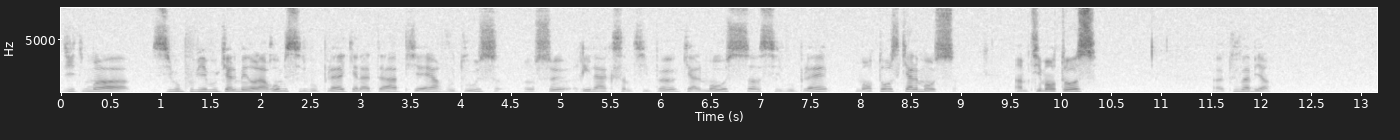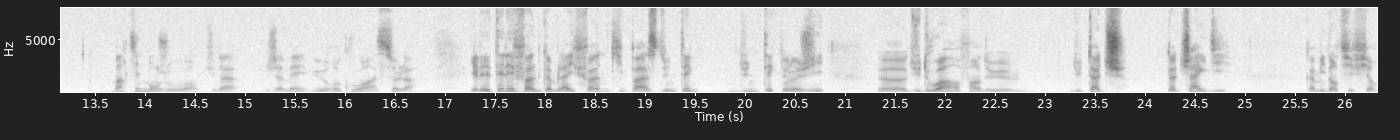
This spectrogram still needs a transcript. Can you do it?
Dites-moi, si vous pouviez vous calmer dans la room, s'il vous plaît, Kanata, Pierre, vous tous, on se relaxe un petit peu, calmos, s'il vous plaît, mentos, calmos. Un petit mentos, euh, tout va bien. Martine, bonjour. Tu n'as jamais eu recours à cela. Il y a des téléphones comme l'iPhone qui passent d'une technologie euh, du doigt, enfin du, du touch, touch ID, comme identifiant.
